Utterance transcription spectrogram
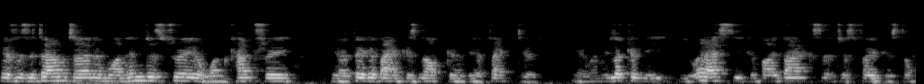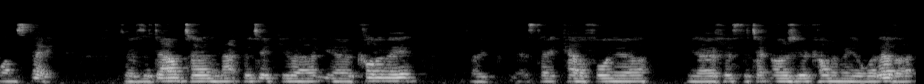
if there's a downturn in one industry or one country, you know, a bigger bank is not going to be affected. You know, when we look at the US, you can buy banks that are just focused on one state. So if there's a downturn in that particular you know economy, so let's take California, you know, if it's the technology economy or whatever,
